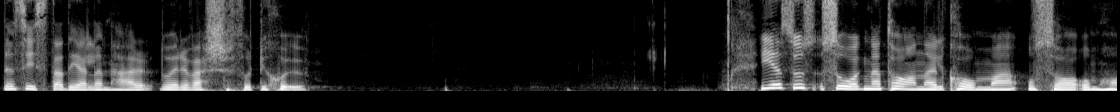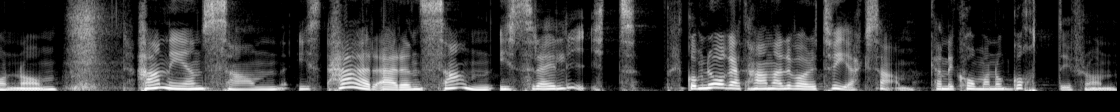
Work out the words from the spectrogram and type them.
Den sista delen här, då är det vers 47. Jesus såg Natanael komma och sa om honom, han är en sann, här är en sann israelit. Kommer ni ihåg att han hade varit tveksam? Kan det komma något gott ifrån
